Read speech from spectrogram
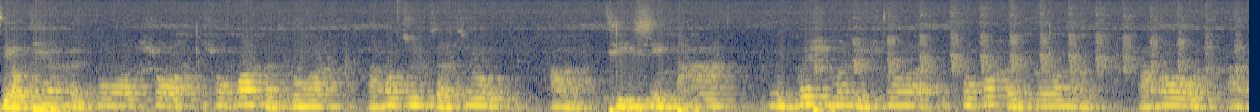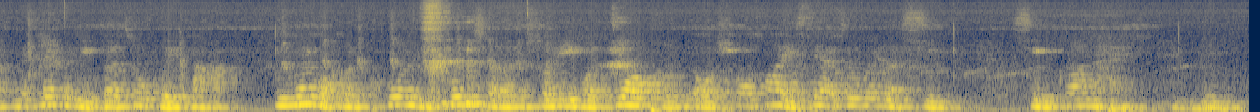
聊天很多说说话很多然后尊者就啊提醒他你为什么你说说话很多呢然后啊那那个女的就回答因为我很困困沉所以我叫朋友说话一下就为了醒醒过来。嗯。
